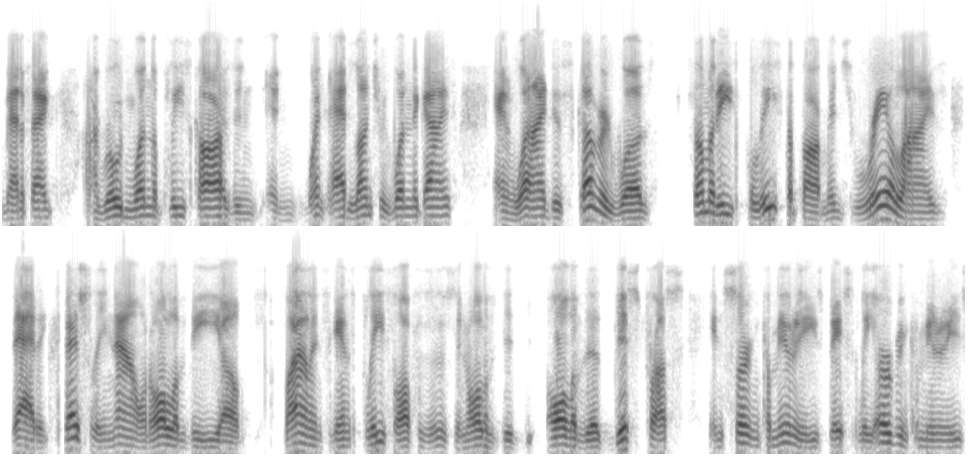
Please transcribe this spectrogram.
Matter of fact, I rode in one of the police cars and, and went and had lunch with one of the guys. And what I discovered was some of these police departments realize that, especially now with all of the uh, violence against police officers and all of the all of the distrust in certain communities, basically urban communities,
